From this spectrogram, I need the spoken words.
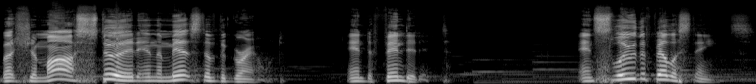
But Shammah stood in the midst of the ground and defended it and slew the Philistines.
